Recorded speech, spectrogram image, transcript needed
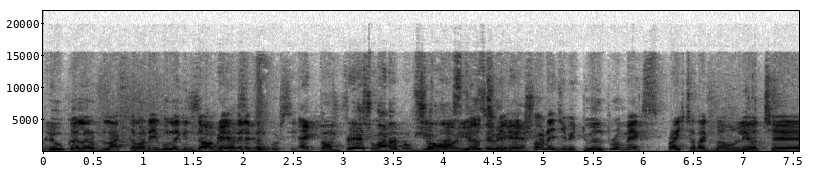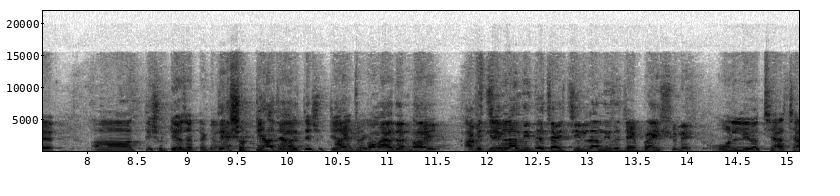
ব্লু কালার ব্ল্যাক কালার এগুলা কিন্তু আমরা আছে। অ্যাভেলেবেল করছি। একদম ফ্রেশ ওয়াটারপ্রুফ সহ ইউএসএ ভেরিয়েন্ট একশো আড়াই জিবি টুয়েলভ প্রো ম্যাক্স প্রাইসটা থাকবে অনলি হচ্ছে তেষট্টি হাজার টাকা। তেষট্টি হাজার? Only 63,000 একটু কমায় দেন ভাই। আমি চিল্লান দিতে চাই চিল্লান দিতে চাই প্রাইস শুনে। অনলি হচ্ছে আচ্ছা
